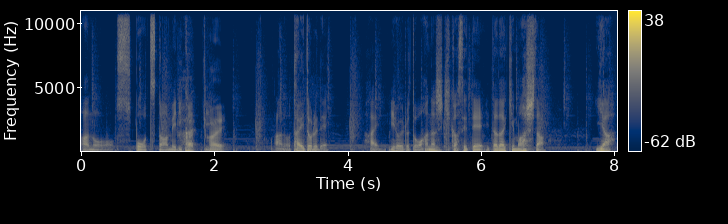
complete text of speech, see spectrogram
あ、あのスポーツとアメリカっていう、あのタイトルで、はい、いろいろとお話聞かせていただきました。いや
